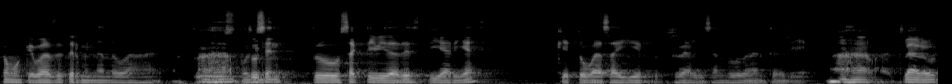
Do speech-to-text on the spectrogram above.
Como que vas determinando a tus, tus actividades diarias que tú vas a ir realizando durante el día. Ajá, claro,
